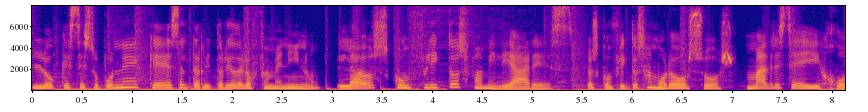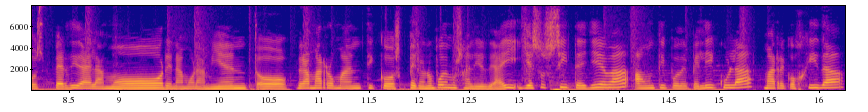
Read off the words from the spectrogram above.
lo que se supone que es el territorio de lo femenino, los conflictos familiares, los conflictos amorosos, madres e hijos, pérdida del amor, enamoramiento, dramas románticos, pero no podemos salir de ahí y eso sí te lleva a un tipo de película más recogida,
